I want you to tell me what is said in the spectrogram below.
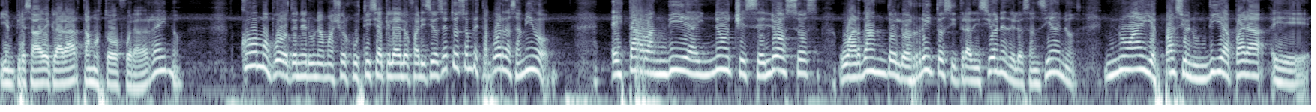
y empieza a declarar, estamos todos fuera del reino. ¿Cómo puedo tener una mayor justicia que la de los fariseos? Estos hombres, ¿te acuerdas, amigo? Estaban día y noche celosos guardando los ritos y tradiciones de los ancianos. No hay espacio en un día para eh,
